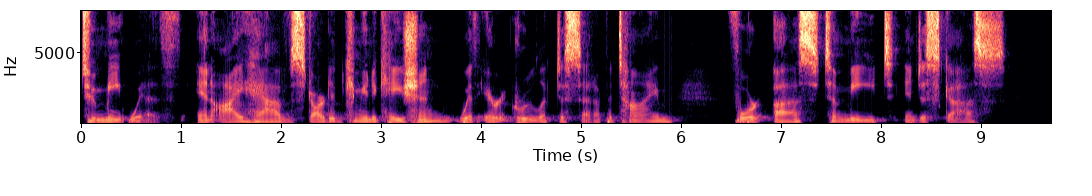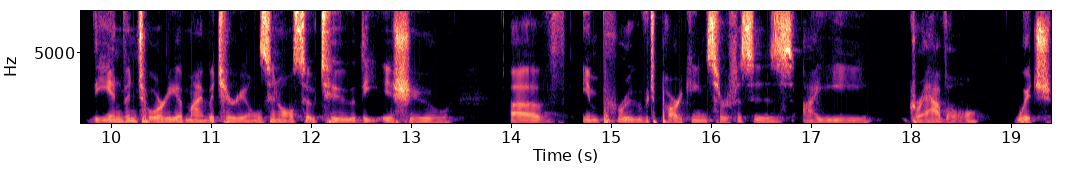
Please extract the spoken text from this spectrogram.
to meet with. And I have started communication with Eric Greulich to set up a time for us to meet and discuss the inventory of my materials and also to the issue of improved parking surfaces, i.e., gravel, which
